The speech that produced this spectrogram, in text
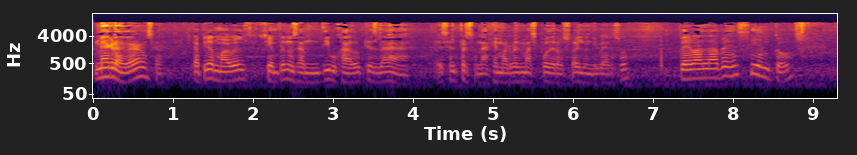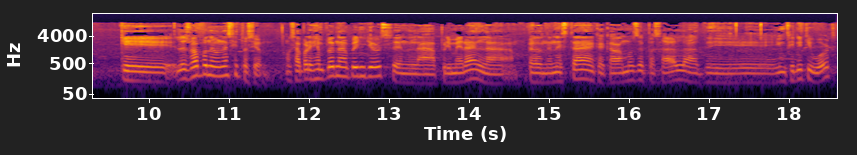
Me agrada, o sea, Capitán Marvel siempre nos han dibujado que es la es el personaje Marvel más poderoso del universo, pero a la vez siento que les voy a poner una situación. O sea, por ejemplo, en Avengers, en la primera, en la, perdón, en esta que acabamos de pasar, la de Infinity Wars,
